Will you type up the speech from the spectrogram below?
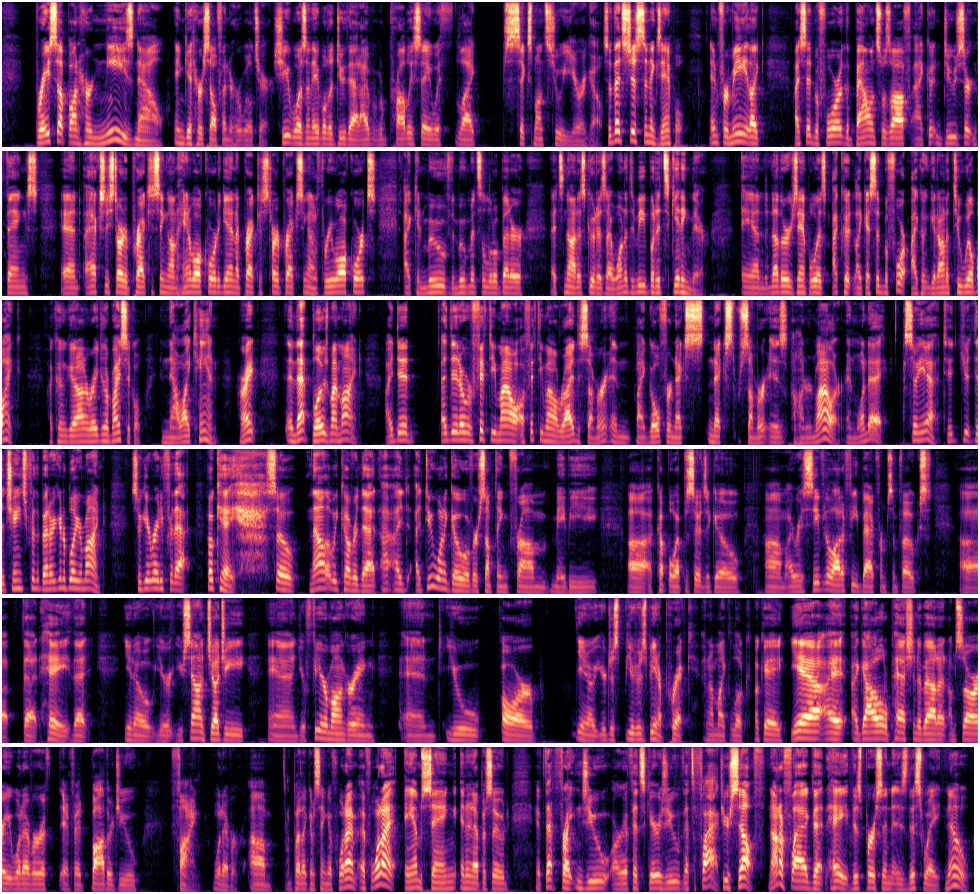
brace up on her knees now, and get herself into her wheelchair. She wasn't able to do that, I would probably say, with like six months to a year ago. So that's just an example. And for me, like, I said before, the balance was off. I couldn't do certain things. And I actually started practicing on the handball court again. I practiced, started practicing on the three wall courts. I can move, the movement's a little better. It's not as good as I wanted to be, but it's getting there. And another example is I could, like I said before, I couldn't get on a two wheel bike. I couldn't get on a regular bicycle. Now I can. All right. And that blows my mind. I did I did over 50 mile a 50 mile ride this summer, and my goal for next next summer is a 100 miler in one day. So yeah, to, the change for the better, you're gonna blow your mind. So get ready for that. Okay, so now that we covered that, I I, I do want to go over something from maybe uh, a couple episodes ago. Um, I received a lot of feedback from some folks uh, that hey, that you know you're you sound judgy and you're fear mongering and you are you know you're just you're just being a prick. And i'm like look okay yeah i i got a little passionate about it. I'm sorry whatever. If if it bothered you fine whatever. Um but like i'm saying if what i'm if what i am saying in an episode if that frightens you or if it scares you that's a flag to yourself. Not a flag that hey this person is this way. No.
